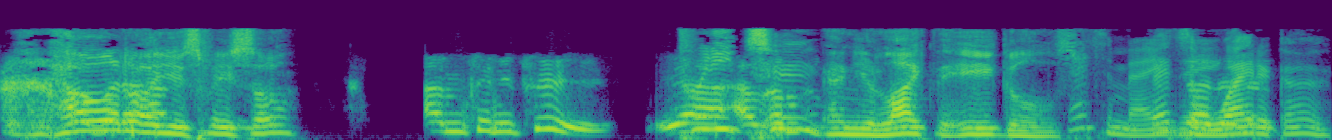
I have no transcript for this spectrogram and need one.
How old are you, Sfiso? I'm 22. Yeah, I'm- 22. I'm- And you like the Eagles? That's amazing. That's a way to go.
